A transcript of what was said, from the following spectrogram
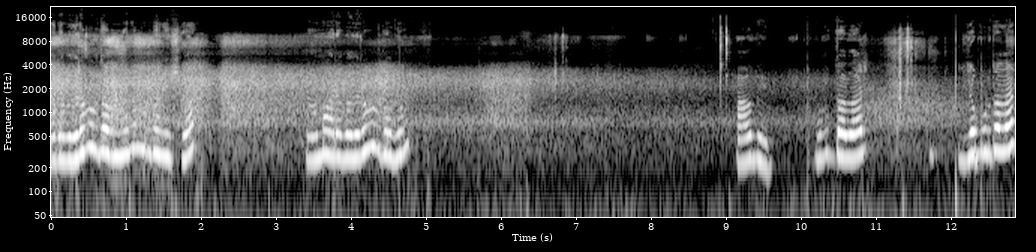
Arabaları burada. Bunların burada ne işi var? Ama arabaları burada oğlum. Abi buradalar ya buradalar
